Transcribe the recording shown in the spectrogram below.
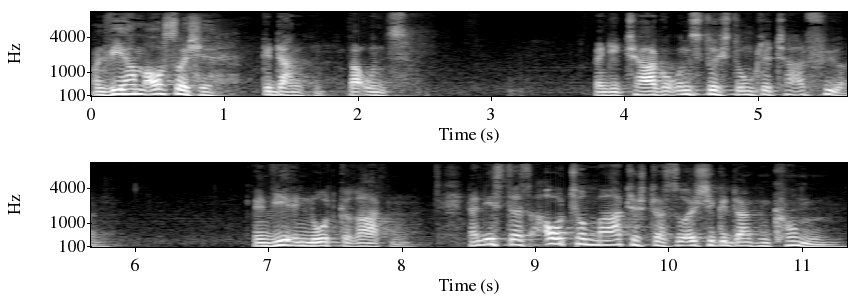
Und wir haben auch solche Gedanken bei uns, wenn die Tage uns durchs dunkle Tal führen, wenn wir in Not geraten, dann ist das automatisch, dass solche Gedanken kommen.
